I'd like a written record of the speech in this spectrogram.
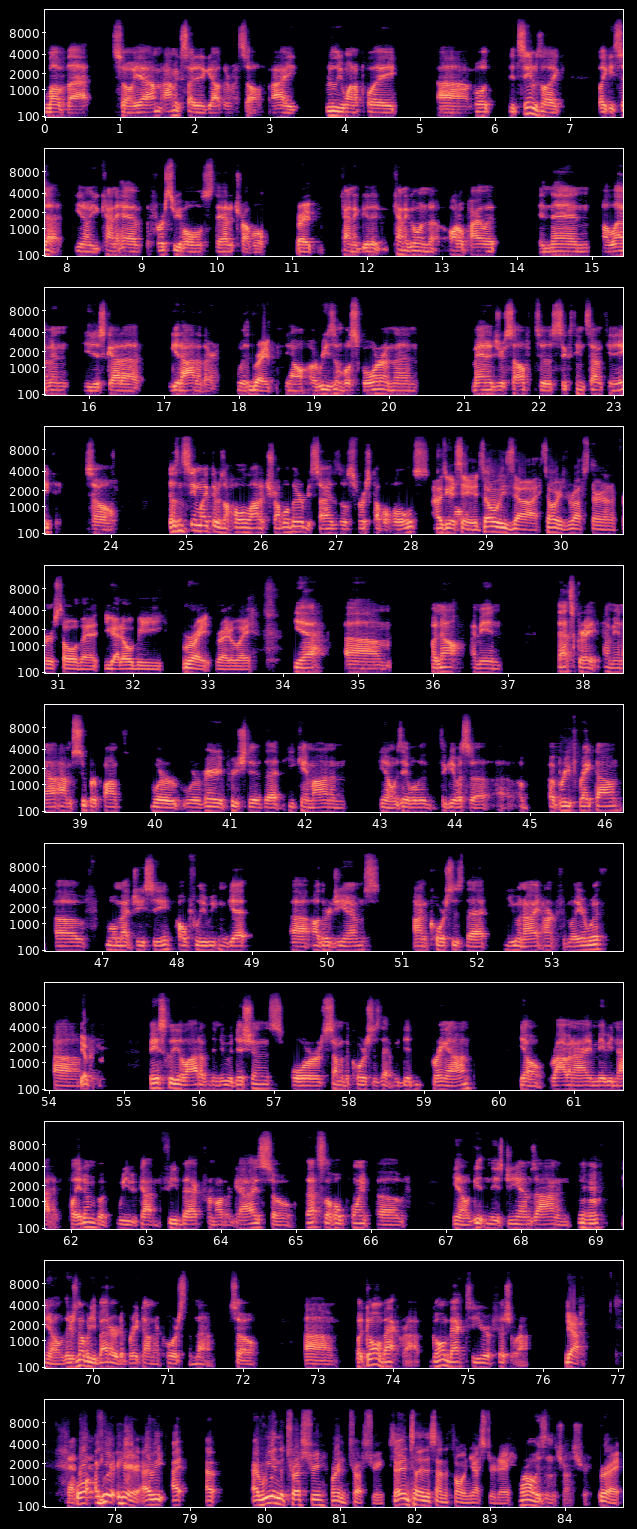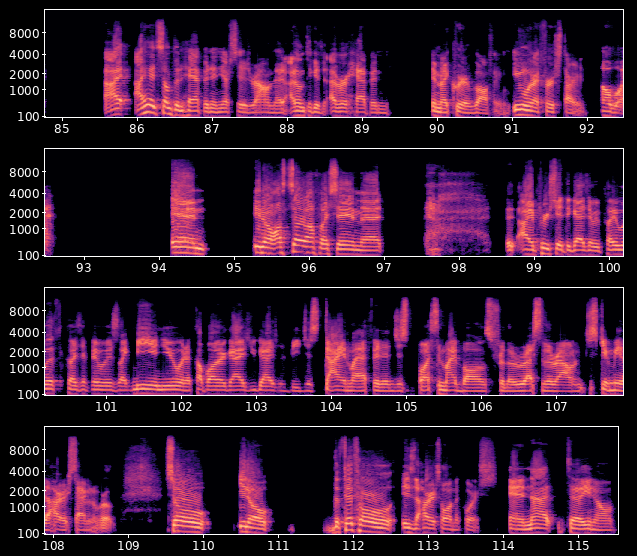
love that. So yeah, I'm I'm excited to get out there myself. I really want to play. Um, well, it seems like like you said, you know, you kind of have the first three holes, stay out of trouble, right? Kind of get it, kind of go into autopilot, and then eleven, you just gotta get out of there with right. you know a reasonable score and then manage yourself to 16 17 18 so doesn't seem like there's a whole lot of trouble there besides those first couple holes i was gonna say it's always uh it's always rough starting on a first hole that you got ob right right away yeah um but no i mean that's great i mean I, i'm super pumped we're we're very appreciative that he came on and you know was able to, to give us a, a, a brief breakdown of Wilmette GC. Hopefully, we can get uh, other GMs on courses that you and I aren't familiar with. Um, yep. Basically, a lot of the new additions or some of the courses that we did bring on, you know, Rob and I maybe not have played them, but we've gotten feedback from other guys. So that's the whole point of, you know, getting these GMs on and, mm-hmm. you know, there's nobody better to break down their course than them. So, um, but going back, Rob, going back to your official round. Yeah. well, here, here? I, I, are we in the trust tree? We're in the trust tree because I didn't tell you this on the phone yesterday. We're always in the trust tree, right? I I had something happen in yesterday's round that I don't think has ever happened in my career of golfing, even when I first started. Oh boy! And you know, I'll start off by saying that I appreciate the guys that we play with because if it was like me and you and a couple other guys, you guys would be just dying laughing and just busting my balls for the rest of the round, just giving me the hardest time in the world. So, you know, the fifth hole is the hardest hole on the course, and not to you know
